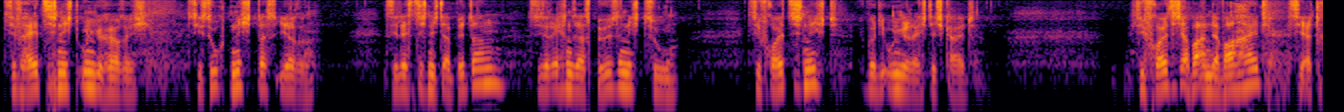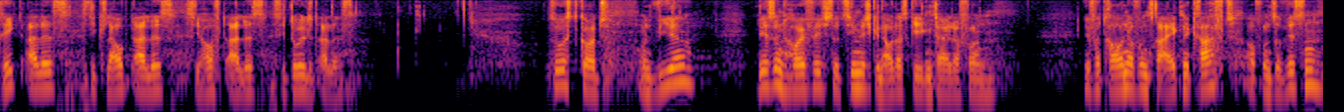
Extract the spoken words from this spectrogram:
Sie verhält sich nicht ungehörig. Sie sucht nicht das Ihre. Sie lässt sich nicht erbittern. Sie rechnet das Böse nicht zu. Sie freut sich nicht über die Ungerechtigkeit. Sie freut sich aber an der Wahrheit. Sie erträgt alles. Sie glaubt alles. Sie hofft alles. Sie duldet alles. So ist Gott. Und wir, wir sind häufig so ziemlich genau das Gegenteil davon. Wir vertrauen auf unsere eigene Kraft, auf unser Wissen.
